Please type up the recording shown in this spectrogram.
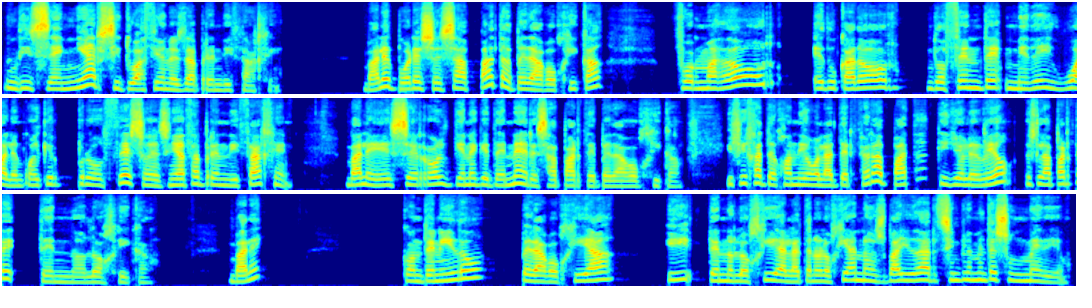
diseñar situaciones de aprendizaje, ¿vale? Por eso esa pata pedagógica, formador, educador, docente, me da igual en cualquier proceso de enseñanza-aprendizaje. ¿vale? Ese rol tiene que tener esa parte pedagógica. Y fíjate, Juan Diego, la tercera pata que yo le veo es la parte tecnológica, ¿vale? Contenido, pedagogía y tecnología. La tecnología nos va a ayudar, simplemente es un medio,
